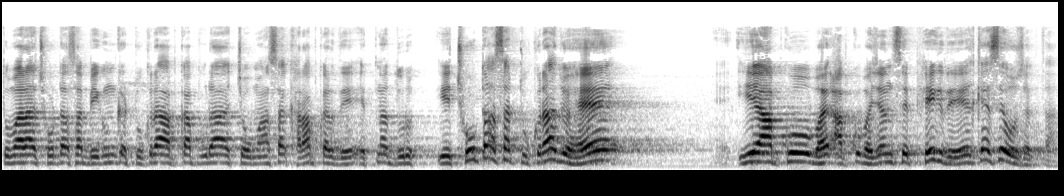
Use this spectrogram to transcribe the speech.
तुम्हारा छोटा सा बेगुन का टुकड़ा आपका पूरा चौमासा खराब कर दे, इतना दूर ये छोटा सा टुकड़ा जो है, ये आपको आपको भजन से फेंक दे, कैसे हो सकता?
